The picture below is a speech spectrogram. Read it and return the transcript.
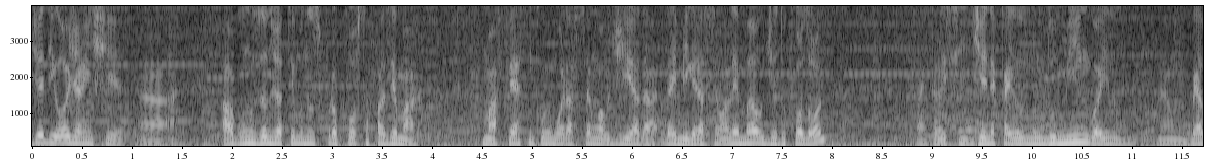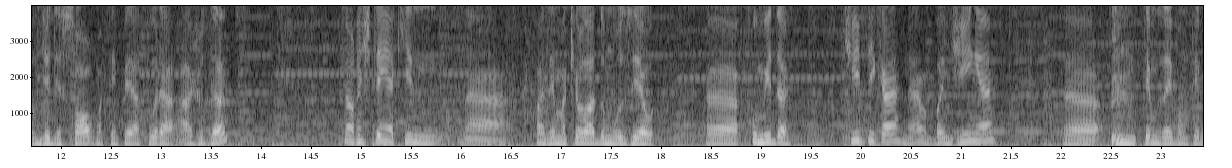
dia de hoje a gente, há alguns anos já temos nos proposto a fazer uma, uma festa em comemoração ao dia da, da imigração alemã, o dia do colono. Tá? Então esse dia né, caiu no domingo, aí, no, né, um belo dia de sol, uma temperatura ajudando. Então a gente tem aqui, na, fazemos aqui ao lado do museu, uh, comida típica, né, bandinha. Uh, temos aí, vão ter,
